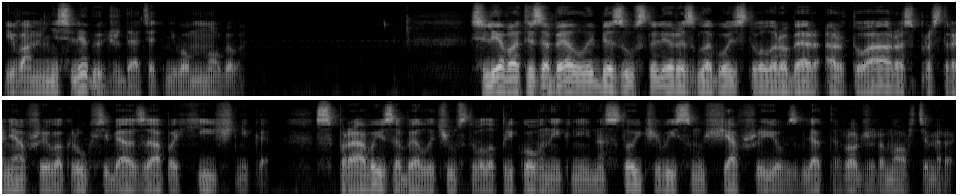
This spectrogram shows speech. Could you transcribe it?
и вам не следует ждать от него многого. Слева от Изабеллы без устали разглагольствовал Робер Артуа, распространявший вокруг себя запах хищника. Справа Изабелла чувствовала прикованный к ней настойчивый, смущавший ее взгляд Роджера Мортимера.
